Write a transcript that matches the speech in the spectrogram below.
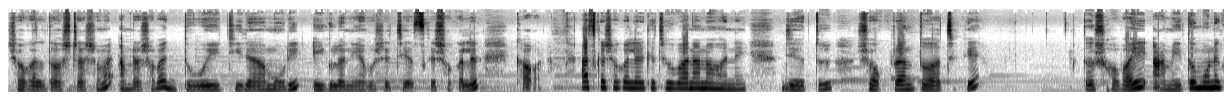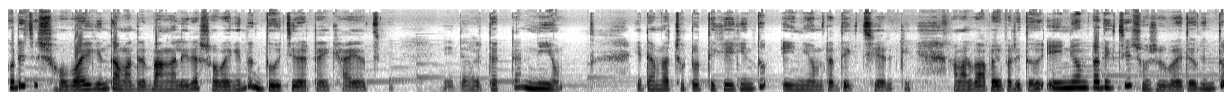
সকাল দশটার সময় আমরা সবাই দই চিরা মুড়ি এইগুলো নিয়ে বসেছি আজকে সকালের খাওয়ার। আজকে সকালে আর কিছু বানানো হয়নি, যেহেতু সংক্রান্ত আজকে। তো সবাই, আমি তো মনে করি যে সবাই কিন্তু, আমাদের বাঙালিরা সবাই কিন্তু দই চিরাটাই খায় আজকে। এটা হয়তো একটা নিয়ম। এটা আমরা ছোট থেকেই কিন্তু এই নিয়মটা দেখছি আর কি। আমার বাপের বাড়িতেও এই নিয়মটা দেখছি, শ্বশুর বাড়িতেও কিন্তু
